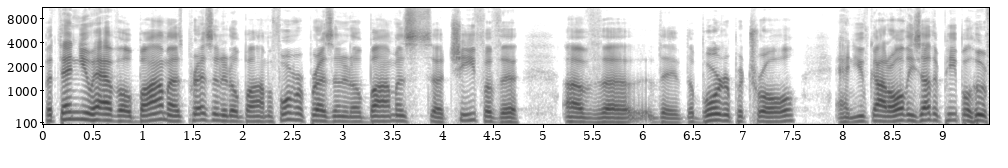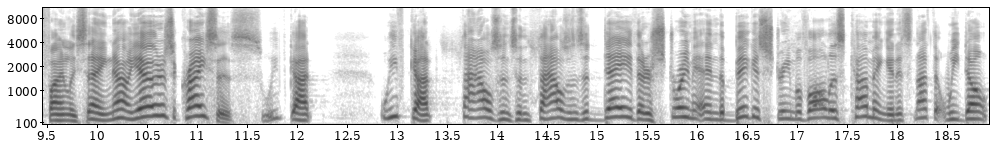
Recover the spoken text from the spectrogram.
But then you have Obama, President Obama, former President Obama's uh, chief of the of the, the, the Border Patrol, and you've got all these other people who are finally saying, no, yeah, there's a crisis. We've got, we've got thousands and thousands a day that are streaming, and the biggest stream of all is coming. And it's not that we don't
